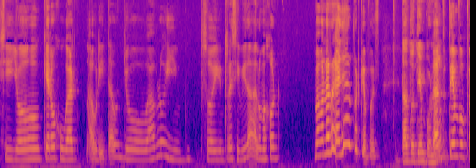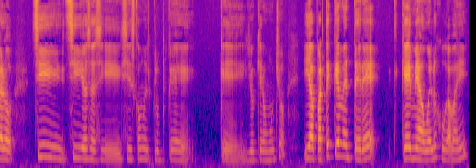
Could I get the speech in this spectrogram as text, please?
si yo quiero jugar ahorita, yo hablo y soy recibida, a lo mejor me van a regañar porque pues Tanto tiempo, ¿no? tanto tiempo, pero sí, sí, o sea, sí, sí es como el club que, que yo quiero mucho. Y aparte que me enteré que mi abuelo jugaba ahí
